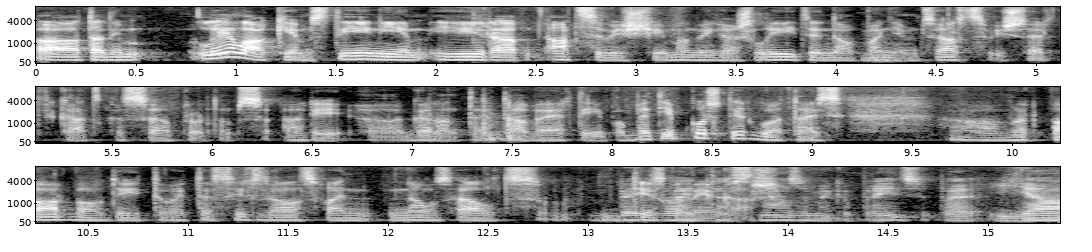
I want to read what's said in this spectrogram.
Tādiem lielākiem stieņiem ir atsevišķi, man vienkārši līdzi nav paņemts atsevišķs certifikāts, kas, protams, arī garantē tā vērtību. Bet jebkurš tirgotājs var pārbaudīt, vai tas ir zelts vai nav zelts. Tas nozīmē, ka principā, ja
